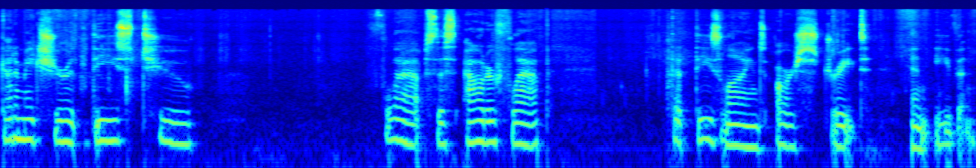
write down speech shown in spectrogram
got to make sure these two flaps, this outer flap, that these lines are straight and even.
